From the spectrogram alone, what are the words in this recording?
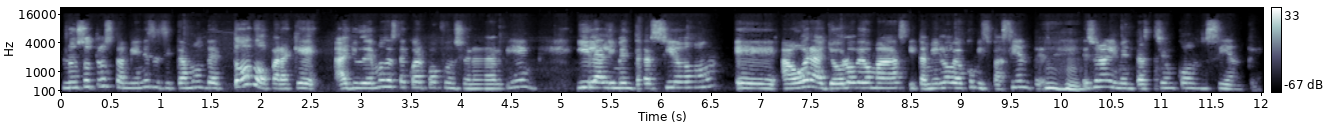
nosotros también necesitamos de todo para que ayudemos a este cuerpo a funcionar bien. Y la alimentación, eh, ahora yo lo veo más y también lo veo con mis pacientes, es una alimentación consciente.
